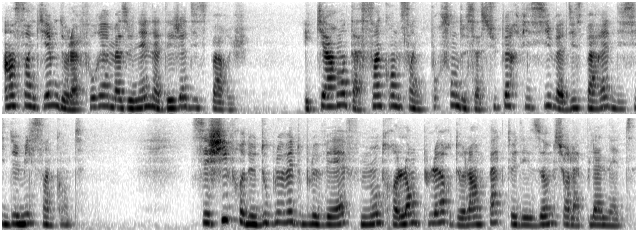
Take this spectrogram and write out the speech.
un cinquième de la forêt amazonienne a déjà disparu, et 40 à 55% de sa superficie va disparaître d'ici 2050. Ces chiffres de WWF montrent l'ampleur de l'impact des hommes sur la planète,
